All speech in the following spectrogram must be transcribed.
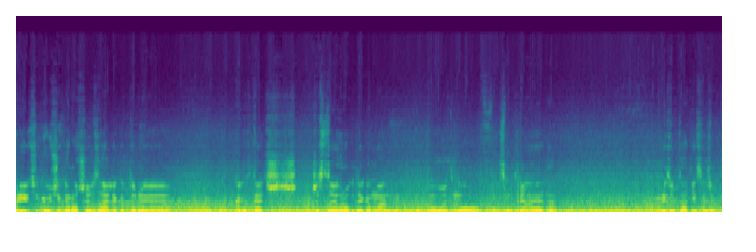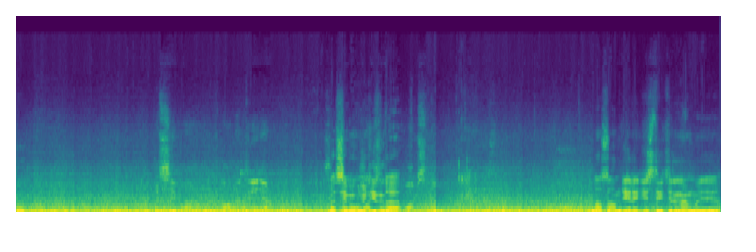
болельщики очень хорошие в зале, которые, как сказать, шестой игрок для команды. Вот. Но, несмотря на это, результат есть результат. Спасибо, главный тренер. Спасибо, Макс. да? Да. Вам слово. На самом деле, действительно, мы,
